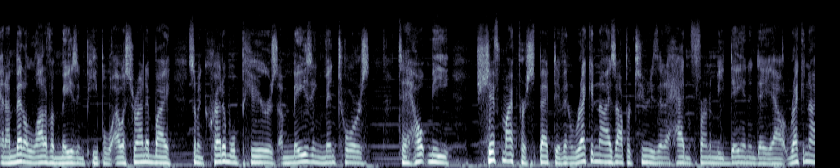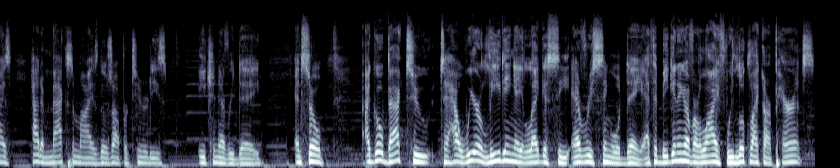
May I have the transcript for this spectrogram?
And I met a lot of amazing people. I was surrounded by some incredible peers, amazing mentors to help me shift my perspective and recognize opportunities that I had in front of me day in and day out. Recognize how to maximize those opportunities each and every day. And so I go back to to how we are leading a legacy every single day. At the beginning of our life, we look like our parents,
